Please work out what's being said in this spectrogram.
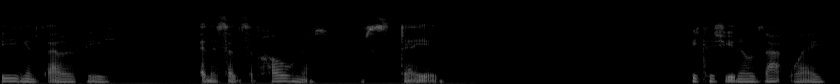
being in therapy in a sense of wholeness, of staying. Because you know that way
